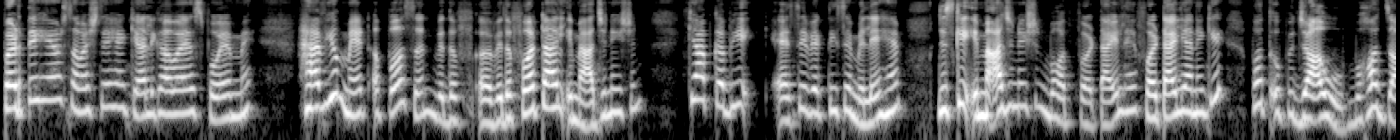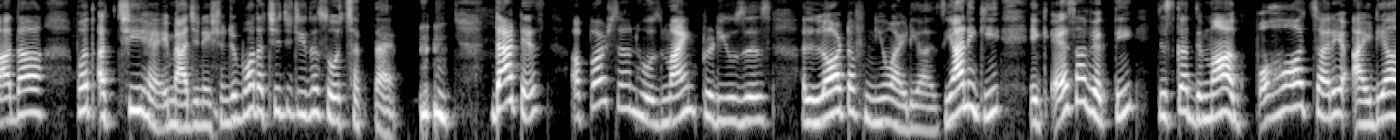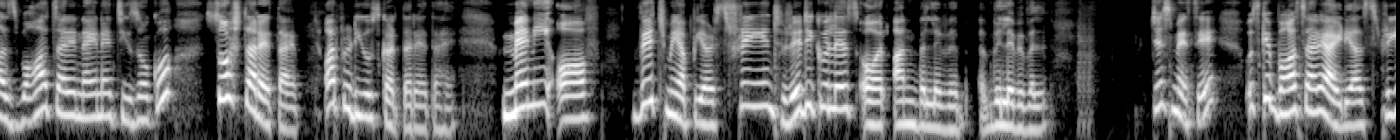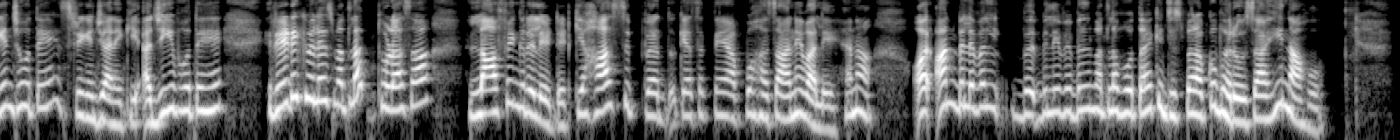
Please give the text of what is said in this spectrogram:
पढ़ते हैं और समझते हैं क्या लिखा हुआ है इस पोएम में। Have you met a person with with a fertile imagination क्या आप कभी ऐसे व्यक्ति से मिले हैं जिसकी इमेजिनेशन बहुत फर्टाइल है? फर्टाइल यानी कि बहुत उपजाऊ, बहुत ज़्यादा, बहुत अच्छी है इमेजिनेशन जो बहुत अच्छी अच्छी चीज़ें सोच सकता है। That is a person whose mind produces a lot of new ideas यानी कि एक ऐसा व्यक्ति जिसका दिमाग बहुत सारे आइडियाज़ बहुत सारे नए नए चीज़ों को सोचता रहता है और प्रोड्यूस करता रहता है। मैनी ऑफ़ विच में अपियर स्ट्रेंज रेडिकुलस और अनबिलीवेबल जिसमें से उसके बहुत सारे आइडियाज़ स्ट्रेंज होते हैं, स्ट्रेंज यानी कि अजीब होते हैं। रेडिकुलस मतलब थोड़ा सा लाफिंग रिलेटेड कि से कह सकते हैं आपको हंसाने वाले, है ना? और अनबिलेबल बिलीवेबल मतलब होता है कि जिस पर आपको भरोसा ही ना हो।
